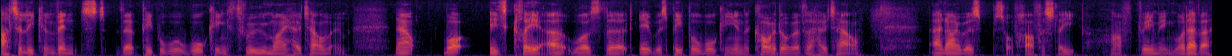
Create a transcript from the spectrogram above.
utterly convinced that people were walking through my hotel room. Now, what is clear was that it was people walking in the corridor of the hotel, and I was sort of half asleep, half dreaming, whatever.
